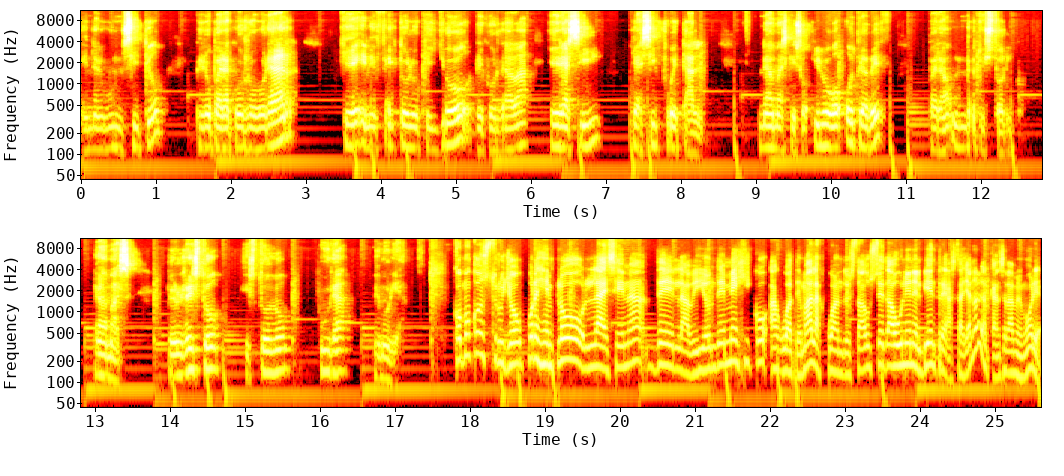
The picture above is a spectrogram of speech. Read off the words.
en algún sitio, pero para corroborar que en efecto lo que yo recordaba era así y así fue tal. Nada más que eso. Y luego otra vez para un dato histórico. Nada más. Pero el resto es todo pura memoria. ¿Cómo construyó, por ejemplo, la escena del avión de México a Guatemala cuando estaba usted aún en el vientre? Hasta ya no le alcanza la memoria,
